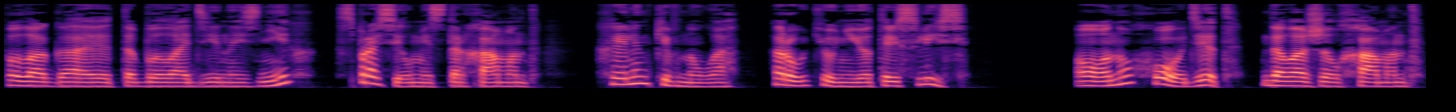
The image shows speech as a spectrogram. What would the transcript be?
«Полагаю, это был один из них?» — спросил мистер Хаммонд. Хелен кивнула. Руки у нее тряслись. «Он уходит», — доложил Хаммонд.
